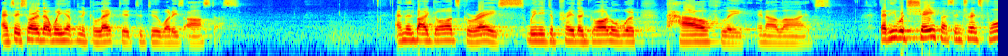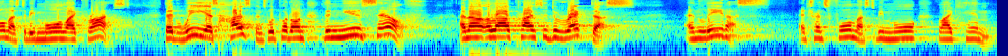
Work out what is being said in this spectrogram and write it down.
and say sorry that we have neglected to do what He's asked us. And then by God's grace, we need to pray that God will work powerfully in our lives. That He would shape us and transform us to be more like Christ. That we as husbands would put on the new self and allow Christ to direct us and lead us and transform us to be more like Him.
